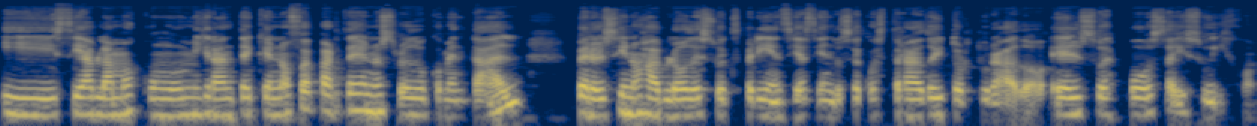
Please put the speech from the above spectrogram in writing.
y si hablamos con un migrante que no fue parte de nuestro documental, pero él sí nos habló de su experiencia siendo secuestrado y torturado, él, su esposa y su hijo.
